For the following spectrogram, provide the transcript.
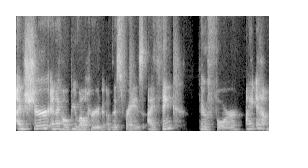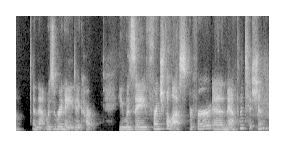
I'm sure, and I hope you've all heard of this phrase, I think, therefore I am. And that was Rene Descartes. He was a French philosopher and mathematician.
